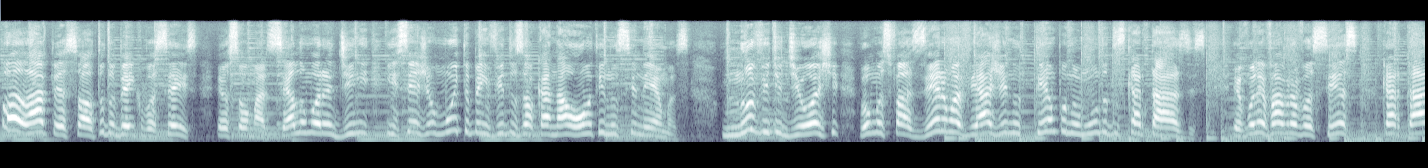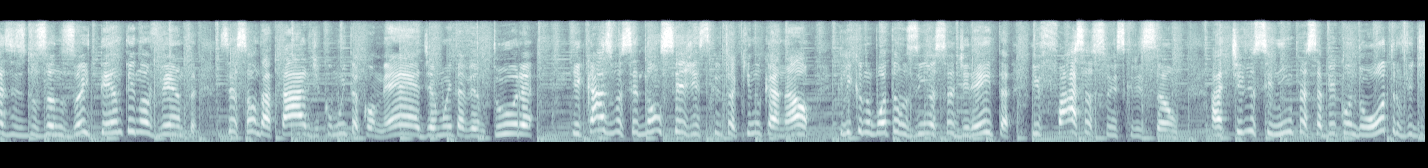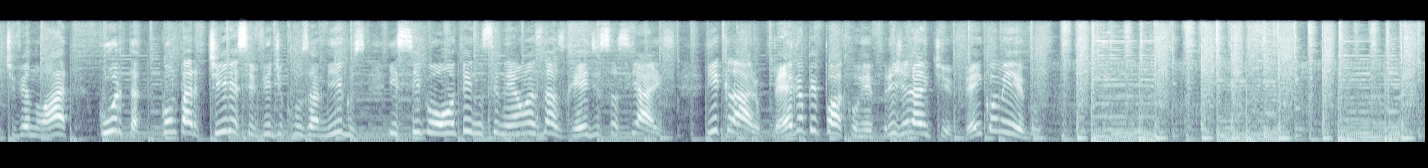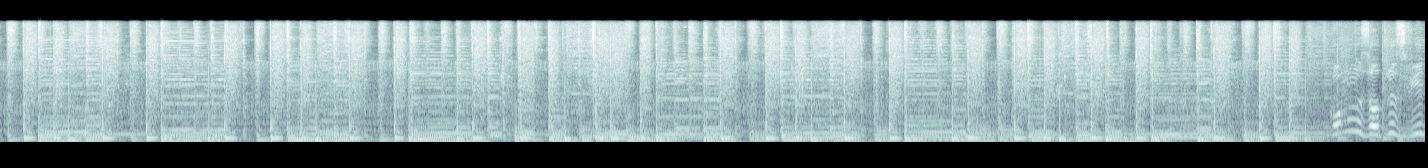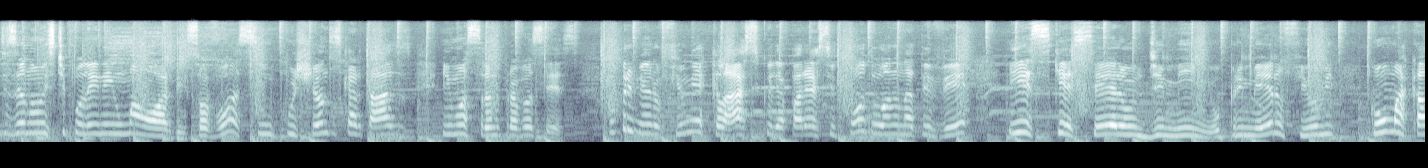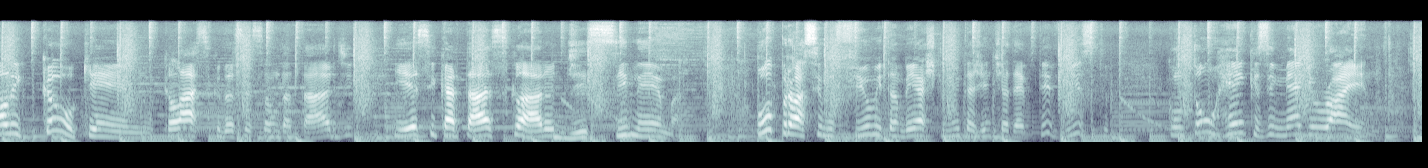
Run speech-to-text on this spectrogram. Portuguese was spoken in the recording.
Olá pessoal, tudo bem com vocês? Eu sou Marcelo Morandini e sejam muito bem-vindos ao canal Ontem nos Cinemas. No vídeo de hoje vamos fazer uma viagem no tempo no mundo dos cartazes. Eu vou levar para vocês cartazes dos anos 80 e 90, sessão da tarde com muita comédia, muita aventura e caso você não seja inscrito aqui no canal, clique no botãozinho à sua direita e faça a sua inscrição. Ative o sininho para saber quando outro vídeo estiver no ar, curta, compartilhe esse vídeo com os amigos e siga Ontem nos Cinemas nas redes sociais. E claro, pega a pipoca, o refrigerante, vem comigo! Outros vídeos, eu não estipulei nenhuma ordem, só vou assim puxando os cartazes e mostrando para vocês. O primeiro filme é clássico, ele aparece todo ano na TV e Esqueceram de Mim, o primeiro filme com Macaulay Culkin, clássico da sessão da tarde, e esse cartaz, claro, de cinema. O próximo filme também acho que muita gente já deve ter visto, com Tom Hanks e Meg Ryan,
